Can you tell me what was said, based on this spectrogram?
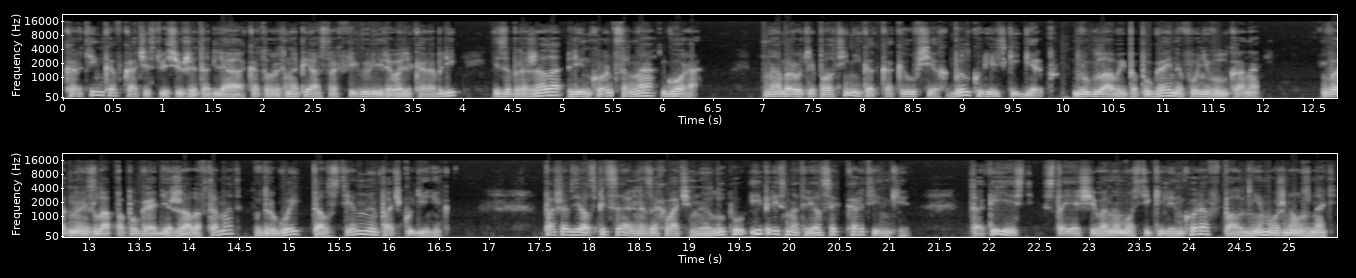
Картинка в качестве сюжета, для которых на пиастрах фигурировали корабли, изображала линкор Церна Гора – на обороте полтинника, как и у всех, был курильский герб – двуглавый попугай на фоне вулкана. В одной из лап попугай держал автомат, в другой – толстенную пачку денег. Паша взял специально захваченную лупу и присмотрелся к картинке. Так и есть, стоящего на мостике линкора вполне можно узнать.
